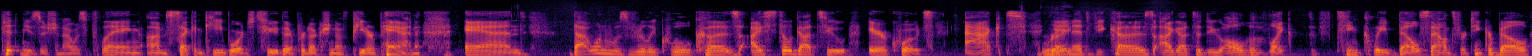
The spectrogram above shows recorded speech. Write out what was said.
pit musician. I was playing um, second keyboards to their production of Peter Pan, and that one was really cool because I still got to air quotes act right. in it because I got to do all the like tinkly bell sounds for Tinkerbell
